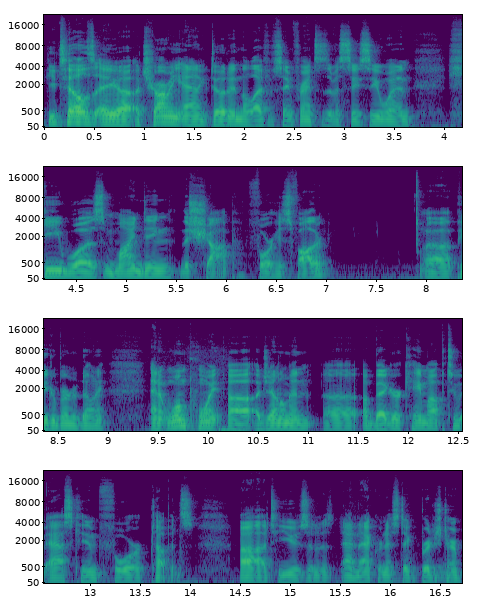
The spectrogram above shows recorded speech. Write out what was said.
he tells a, uh, a charming anecdote in the life of St. Francis of Assisi when he was minding the shop for his father, uh, Peter Bernardone. And at one point, uh, a gentleman, uh, a beggar, came up to ask him for tuppence, uh, to use an anachronistic British term.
